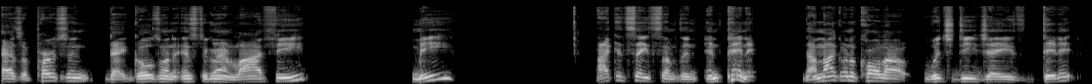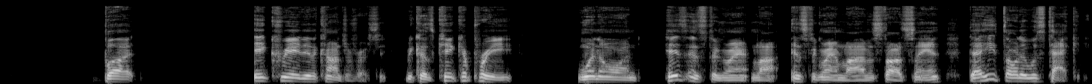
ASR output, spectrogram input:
as a person that goes on the Instagram live feed, me, I could say something and pin it. Now, I'm not going to call out which DJs did it but it created a controversy because Kid Capri went on his Instagram live, Instagram live and started saying that he thought it was tacky.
